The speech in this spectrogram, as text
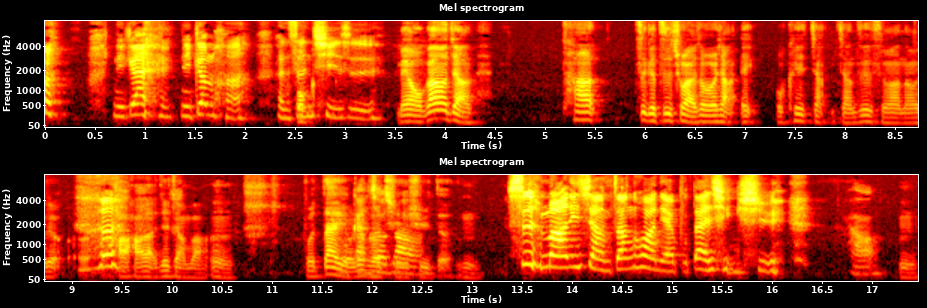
你干你干嘛？很生气是没有，我刚刚讲他这个字出来的时候，我想，哎，我可以讲讲这个词吗？然后就、呃好好了，就讲吧，嗯，不带有任何情绪的，嗯，是 是吗？你讲脏话你还不带情绪？好，嗯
